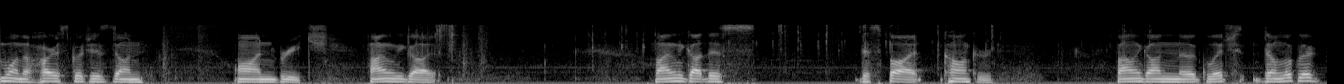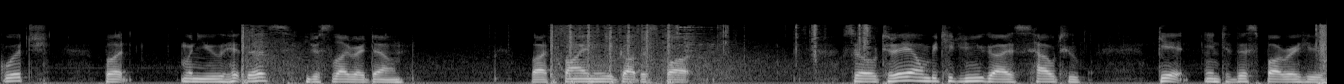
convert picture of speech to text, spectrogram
one of the hardest glitches done on Breach. Finally got it. Finally got this this spot conquered. Finally gotten the glitch. Don't look like glitch, but when you hit this, you just slide right down. But I finally got this spot. So today I'm going to be teaching you guys how to get into this spot right here.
